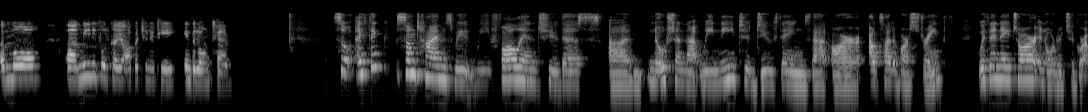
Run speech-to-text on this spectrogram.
a more a meaningful career opportunity in the long term? So I think sometimes we we fall into this uh, notion that we need to do things that are outside of our strength within HR in order to grow.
